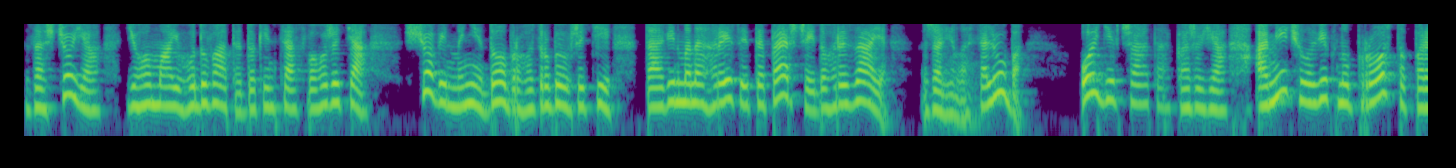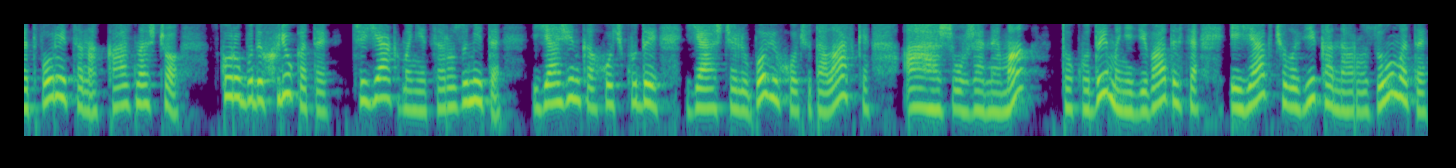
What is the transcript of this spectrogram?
За що я його маю годувати до кінця свого життя? Що він мені доброго зробив в житті, та він мене гриз і тепер ще й догризає, жалілася Люба. Ой, дівчата, кажу я, а мій чоловік ну просто перетворюється на казна що, скоро буде хрюкати. Чи як мені це розуміти? Я жінка хоч куди, я ще любові хочу та ласки, аж уже нема, то куди мені діватися і як чоловіка нарозумити,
